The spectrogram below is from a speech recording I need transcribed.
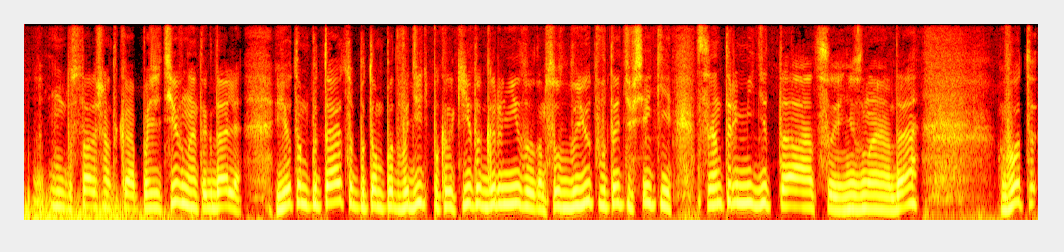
ну, достаточно такая позитивная и так далее, ее там пытаются потом подводить по какие-то границы, там создают вот эти всякие центры медитации, не знаю, да, вот,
